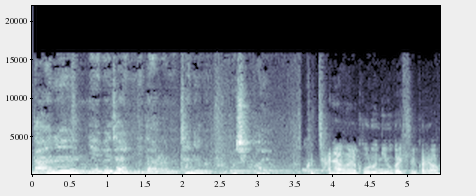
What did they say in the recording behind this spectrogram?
나는 예배자입니다라는 찬양을 부르고 싶어요. 그 찬양을 고른 이유가 있을까요?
